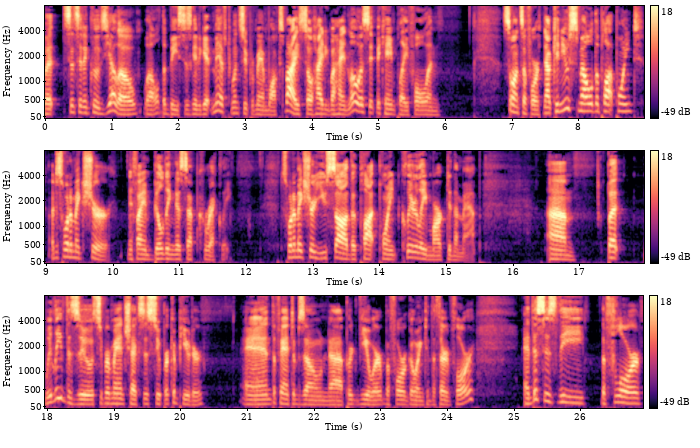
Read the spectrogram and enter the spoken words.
but since it includes yellow, well, the beast is going to get miffed when Superman walks by, so hiding behind Lois, it became playful and so on and so forth. Now, can you smell the plot point? I just want to make sure if I am building this up correctly. Just want to make sure you saw the plot point clearly marked in the map. Um, but we leave the zoo. Superman checks his supercomputer and the Phantom Zone uh, viewer before going to the third floor. And this is the the floor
